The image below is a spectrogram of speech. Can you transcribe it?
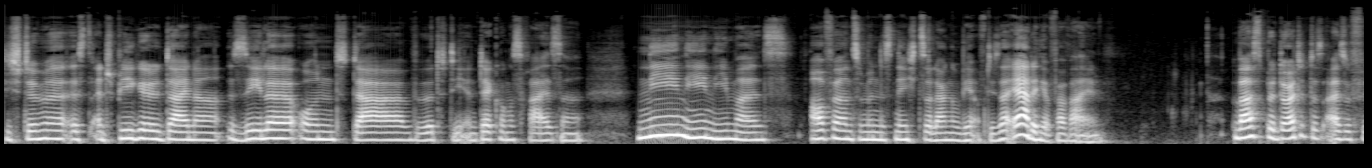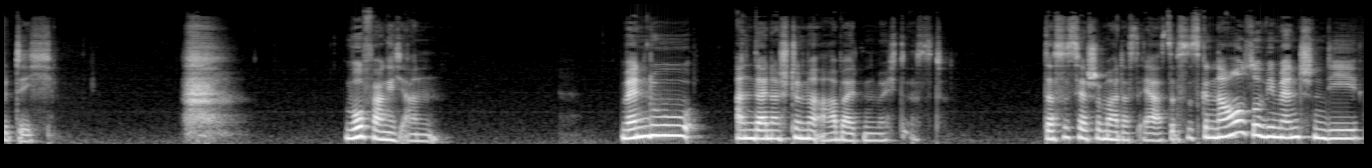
die Stimme ist ein Spiegel deiner Seele und da wird die Entdeckungsreise nie, nie, niemals aufhören, zumindest nicht, solange wir auf dieser Erde hier verweilen. Was bedeutet das also für dich? Wo fange ich an? Wenn du an deiner Stimme arbeiten möchtest, das ist ja schon mal das Erste. Das ist genauso wie Menschen, die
